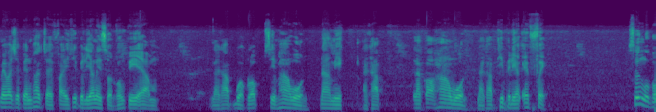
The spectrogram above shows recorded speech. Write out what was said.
ไม่ว่าจะเป็นภาคจ่ายไฟที่ไปเลี้ยงในส่วนของ PM นะครับบวกลบ 15 โวลต์หน้ามิกนะครับแล้วก็ 5 โวลต์นะครับที่ไปเลี้ยงเอฟเฟกต์ซึ่งอุป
